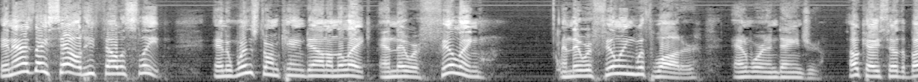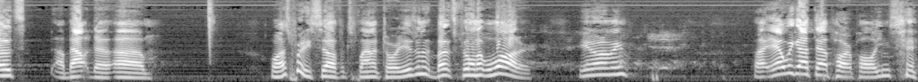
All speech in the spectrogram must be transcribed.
And as they sailed, he fell asleep. And a windstorm came down on the lake, and they were filling, and they were filling with water and were in danger. Okay, so the boat's about to, uh, well, that's pretty self explanatory, isn't it? The boat's filling up with water. You know what I mean? Yeah, we got that part, Paul. You can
